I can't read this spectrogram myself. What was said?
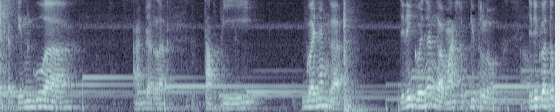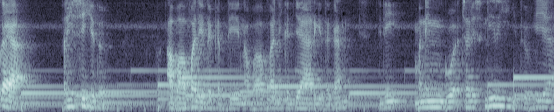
deketin gua. Ada lah. Tapi guanya nggak. Jadi guanya nggak masuk gitu loh. Jadi gua tuh kayak risih gitu. Apa-apa dideketin apa-apa dikejar gitu kan. Jadi mending gua cari sendiri gitu. Iya.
